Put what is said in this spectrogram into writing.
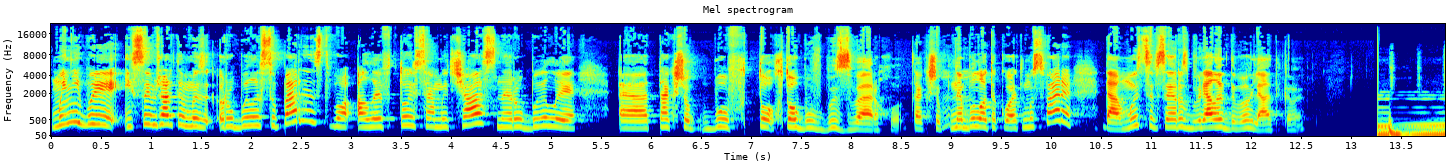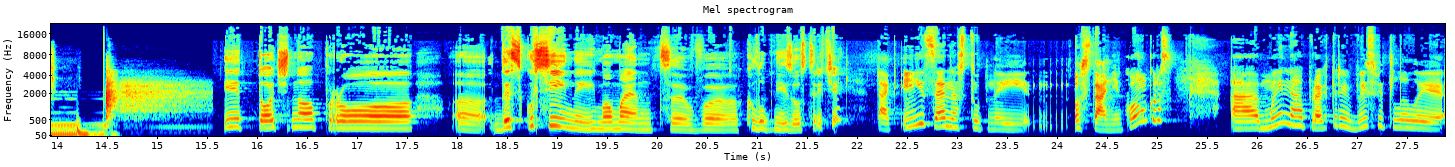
ми ніби і своїм жартами з- робили суперництво, але в той самий час не робили. е, Так, щоб був хто, хто був би зверху, так щоб не було такої атмосфери. Да, ми це все розбавляли дивоглядками. І точно про е, дискусійний момент в клубній зустрічі. Так, і це наступний останній конкурс. Е, Ми на проекторі висвітлили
